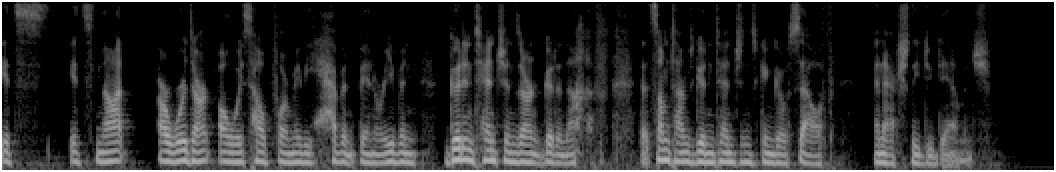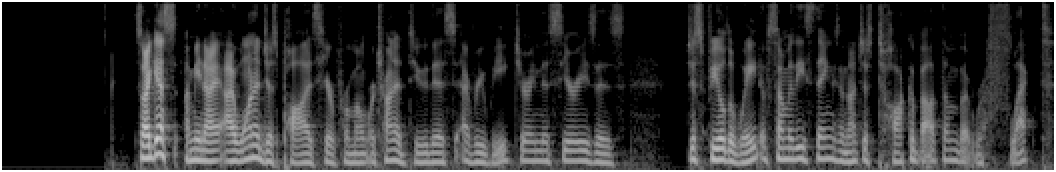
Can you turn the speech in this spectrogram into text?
it's it's not our words aren't always helpful or maybe haven't been or even good intentions aren't good enough that sometimes good intentions can go south and actually do damage. So I guess, I mean, I, I want to just pause here for a moment. We're trying to do this every week during this series is just feel the weight of some of these things and not just talk about them, but reflect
